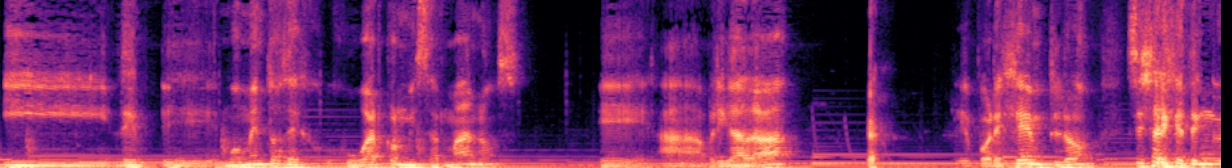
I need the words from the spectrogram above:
y de momentos de jugar con mis hermanos eh, a Brigada A, eh, por ejemplo. Sí, ya dije, tengo.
